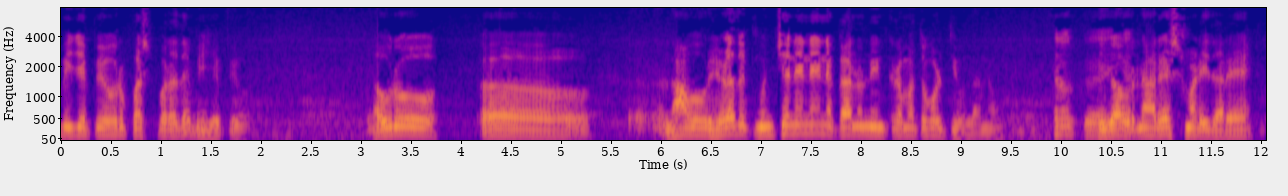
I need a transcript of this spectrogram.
ಬಿಜೆಪಿಯವರು ಫಸ್ಟ್ ಬರೋದೇ ಬಿಜೆಪಿ ಅವರು. ನಾವು ಅವ್ರು ಹೇಳೋದಕ್ಕೆ ಮುಂಚೆನೇನೆ ಕಾನೂನಿನ ಕ್ರಮ ತಗೊಳ್ತೀವಲ್ಲ ನಾವು. ಈಗ ಅವ್ರನ್ನ ಅರೆಸ್ಟ್ ಮಾಡಿದ್ದಾರೆ.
